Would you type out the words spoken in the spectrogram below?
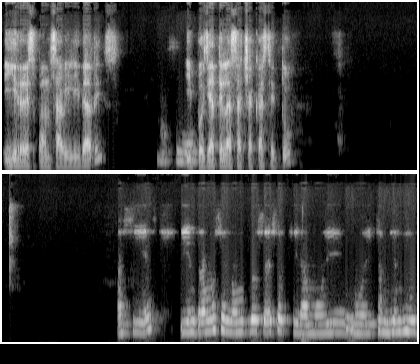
y responsabilidades y pues ya te las achacaste tú. Así es, y entramos en un proceso que era muy, muy, también muy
